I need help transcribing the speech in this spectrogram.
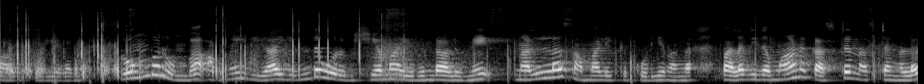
வாழக்கூடியவங்க. ரொம்ப ரொம்ப அமைதியாக எந்த ஒரு விஷயமா இருந்தாலுமே நல்லா சமாளிக்கக்கூடியவங்க. பலவிதமான கஷ்ட நஷ்டங்களை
